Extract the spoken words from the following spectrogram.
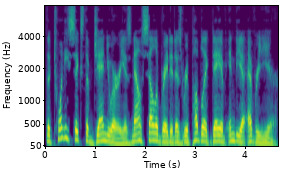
The 26th of January is now celebrated as Republic Day of India every year.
